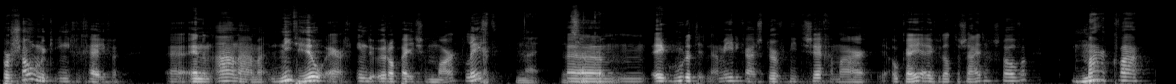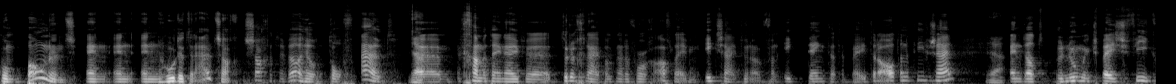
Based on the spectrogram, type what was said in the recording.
persoonlijk ingegeven eh, en een aanname, niet heel erg in de Europese markt ligt. Nee, dat. Ehm, ik, hoe dat in Amerika is, durf ik niet te zeggen, maar oké, even dat terzijde geschoven. Maar qua components en, en, en hoe het eruit zag, zag het er wel heel tof uit. Ja. Ehm, ik ga meteen even teruggrijpen ook naar de vorige aflevering. Ik zei toen ook van, ik denk dat er betere alternatieven zijn. Ja. En dat benoem ik specifiek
